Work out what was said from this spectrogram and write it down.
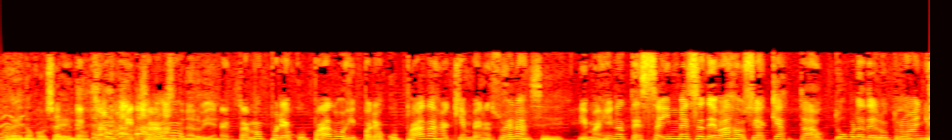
Bueno, José, no. Estamos, estamos, tener bien. estamos preocupados y preocupadas aquí en Venezuela. Sí. Imagínate, seis meses de baja, o sea que hasta octubre del otro año.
